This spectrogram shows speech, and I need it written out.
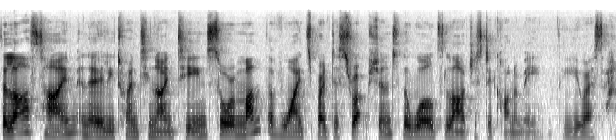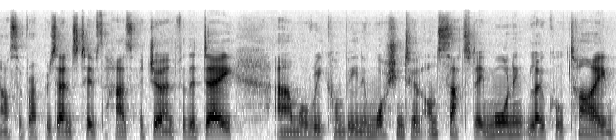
The last time, in early 2019, saw a month of widespread disruption to the world's largest economy. The US House of Representatives has adjourned for the day and will reconvene in Washington on Saturday morning local time.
